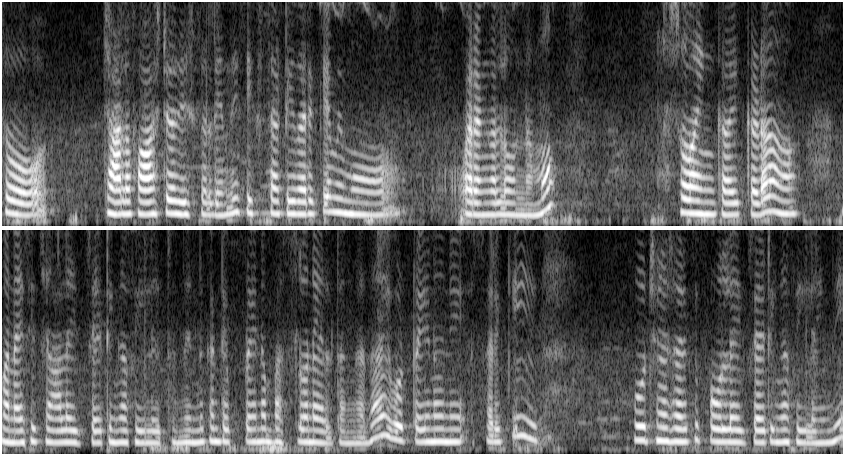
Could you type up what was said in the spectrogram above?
సో చాలా ఫాస్ట్గా తీసుకెళ్ళింది. సిక్స్ థర్టీ వరకే మేము వరంగల్లో ఉన్నాము. సో ఇంకా ఇక్కడ మనైతే చాలా ఎగ్జైటింగ్గా ఫీల్ అవుతుంది. ఎందుకంటే ఎప్పుడైనా బస్సులోనే వెళ్తాం కదా. ఇప్పుడు ట్రైన్ అనేసరికి కూర్చునేసరికి ఫుల్ ఎగ్జైటింగ్గా ఫీల్ అయింది.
